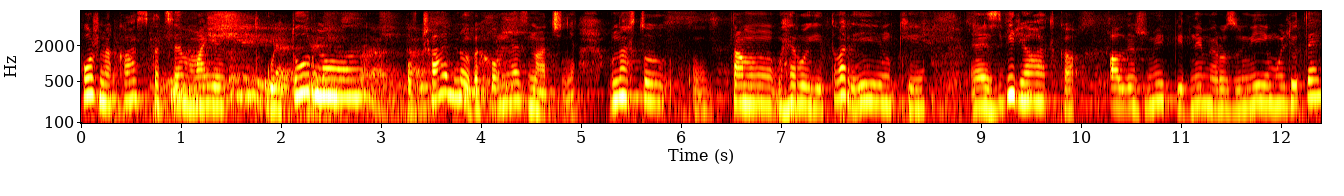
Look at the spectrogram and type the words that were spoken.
кожна казка це має культурно, повчально, виховне значення. У нас то там герої тваринки, е, звірятка, але ж ми під ними розуміємо людей.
